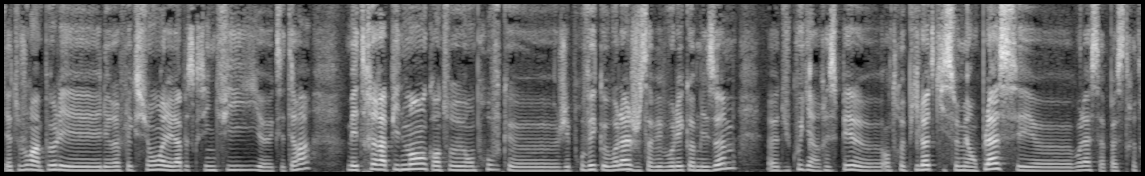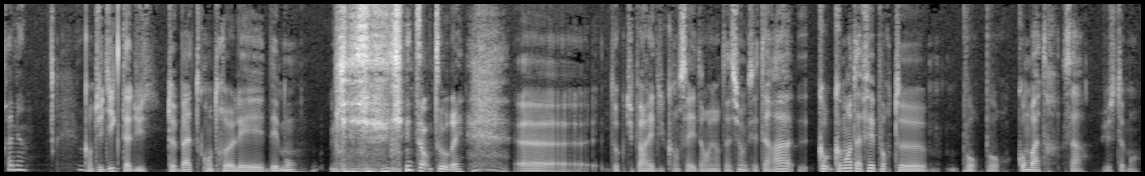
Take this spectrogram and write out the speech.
il y a toujours un peu les, les réflexions. Elle est là parce que c'est une fille, etc. Mais très rapidement, quand on prouve que j'ai prouvé que voilà, je savais voler comme les hommes, du coup, il y a un respect entre pilotes qui se met en place et voilà, ça passe très très bien. Quand tu dis que tu as dû te battre contre les démons qui t'entouraient, euh, donc tu parlais du conseil d'orientation, etc. Co- comment tu as fait pour, te, pour, pour combattre ça, justement?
